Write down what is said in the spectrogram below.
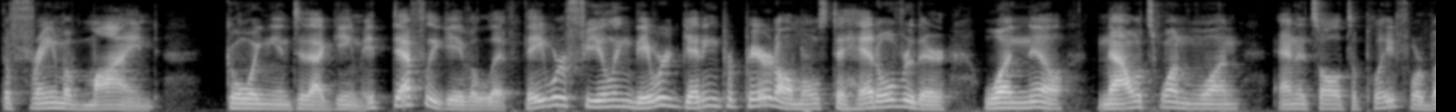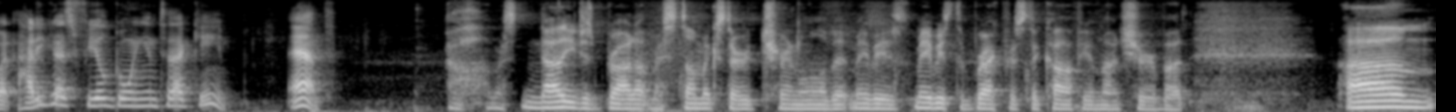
the frame of mind going into that game. It definitely gave a lift. They were feeling, they were getting prepared almost to head over there 1 0. Now it's 1 1 and it's all to play for. But how do you guys feel going into that game? Anth. Oh, now that you just brought up, my stomach started churning a little bit. Maybe it's maybe it's the breakfast, the coffee. I'm not sure, but um,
